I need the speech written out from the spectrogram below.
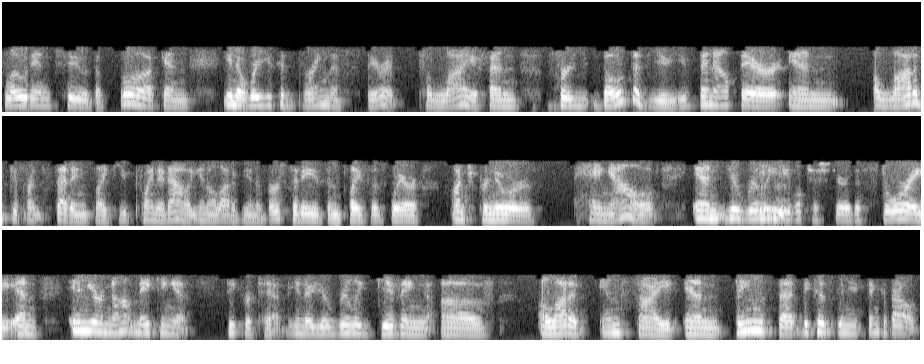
flowed into the book, and you know where you could bring the spirit to life. And for both of you, you've been out there in a lot of different settings, like you pointed out. You know, a lot of universities and places where entrepreneurs hang out, and you're really Mhm. able to share the story, and and you're not making it secretive. You know, you're really giving of a lot of insight and things that because when you think about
